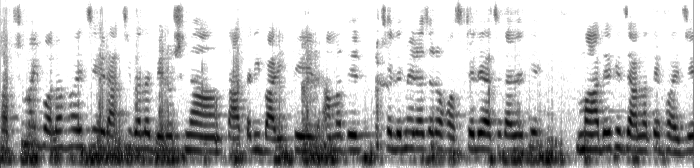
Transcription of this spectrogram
সবসময় বলা হয় যে রাত্রিবেলা বেরোস না, তাড়াতাড়ি বাড়ি ফের। আমাদের ছেলেমেয়েরা যারা হস্টেলে আছে, তাদেরকে, মাদেরকে জানাতে হয় যে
